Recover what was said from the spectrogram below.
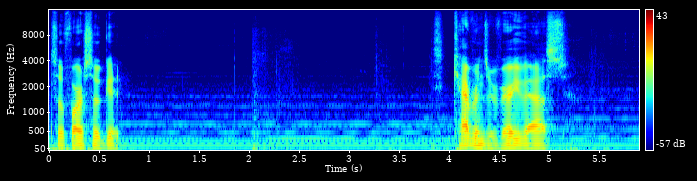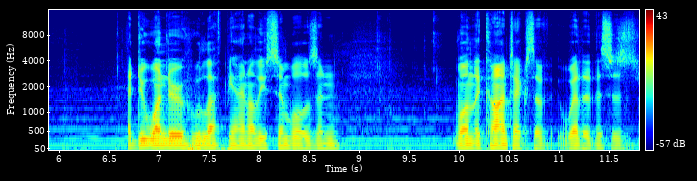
So far, so good. These caverns are very vast. I do wonder who left behind all these symbols and well, in the context of whether this is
